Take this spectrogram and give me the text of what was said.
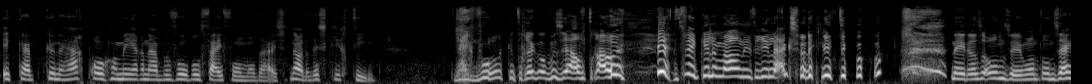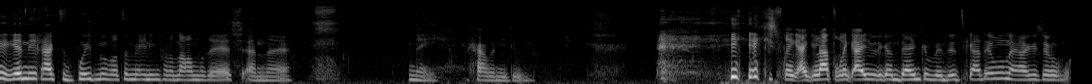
ik heb kunnen herprogrammeren naar bijvoorbeeld 500.000. Nou, dat is keer 10. Lijkt behoorlijk druk op mezelf trouwens. dat vind ik helemaal niet relaxed wat ik nu doe. Nee, dat is onzin, want dan zeg ik indirect: het boeit me wat de mening van een ander is. En uh, nee, dat gaan we niet doen. ik spreek eigenlijk letterlijk uit wat ik aan het denken ben. Dit gaat helemaal nergens over.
